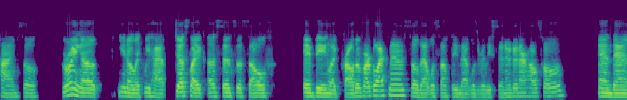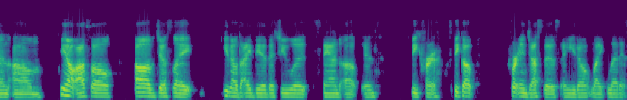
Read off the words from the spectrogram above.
time. So growing up you know like we had just like a sense of self and being like proud of our blackness. So that was something that was really centered in our household. And then um you know, also of just like, you know, the idea that you would stand up and speak for speak up for injustice and you don't like let it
